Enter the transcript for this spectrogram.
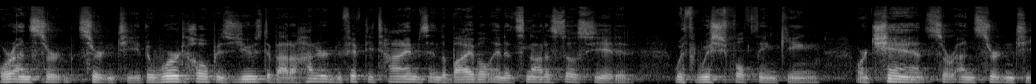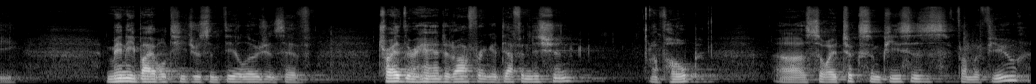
or uncertainty. The word hope is used about 150 times in the Bible, and it's not associated with wishful thinking or chance or uncertainty. Many Bible teachers and theologians have tried their hand at offering a definition of hope. Uh, so I took some pieces from a few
